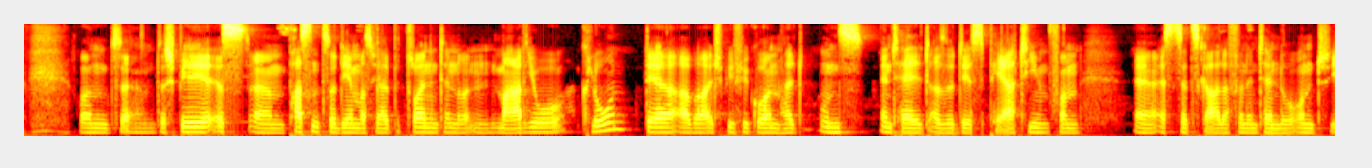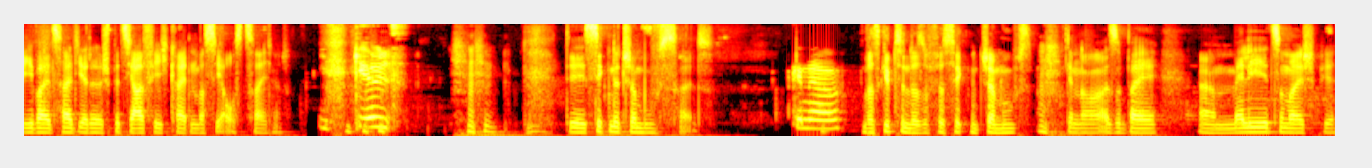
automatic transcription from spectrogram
und ähm, das Spiel ist ähm, passend zu dem, was wir halt betreuen, Nintendo, ein Mario-Klon, der aber als Spielfiguren halt uns enthält, also das PR-Team von äh, SZ Scala für Nintendo und jeweils halt ihre Spezialfähigkeiten, was sie auszeichnet. Die Skills. Die Signature Moves halt. genau. Was gibt's denn da so für Signature Moves? Genau, also bei ähm, Melly zum Beispiel,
